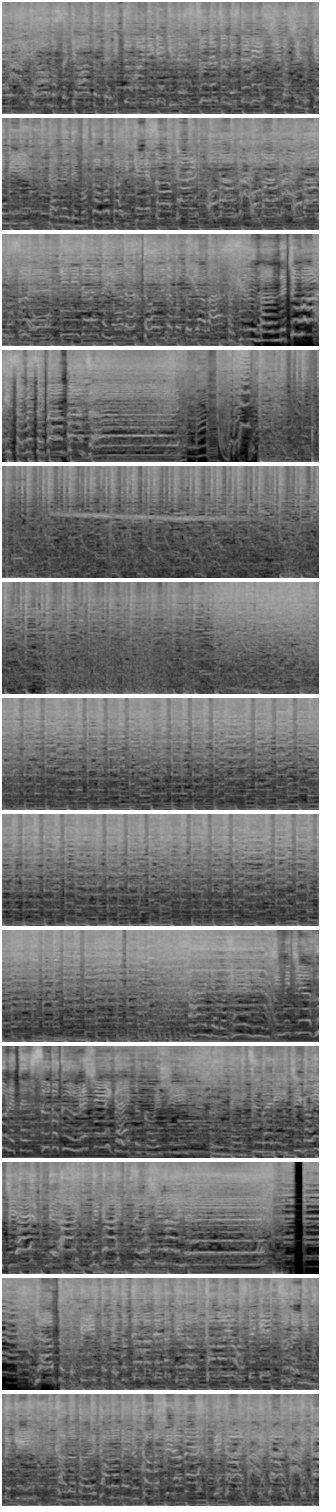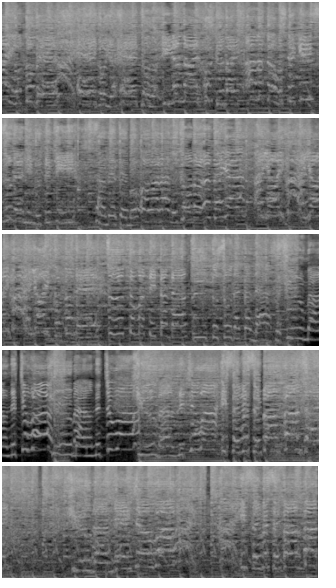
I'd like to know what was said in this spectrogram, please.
今日もさ京都で一丁前に元気です常々捨てみしばし受け身ダメでもともといけりゃそうかいおばんおばんおばんの末君じゃなきゃやだ一人でもっとやばそうヒューマンネチュはいさわさバンバンザイち溢れてすごく嬉しい意外と恋しい運命つまり一期一会出会い願い世話しないね。ラブとかピースとかごちゃ混ぜだけどこの世は素敵。常に無敵。彼方へ奏でるこの調べ。でかいでかいでかい音で。英語やヘイトはいらない欲しくない。あなたは素敵。常に無敵。冷めても終わらぬこの歌。とそうだったんだヒューマンネチュはヒューマンネチュはヒューマンネチュはいせわせバンバンザイヒューマンネチャーはいせわせバンバン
